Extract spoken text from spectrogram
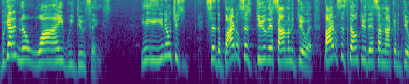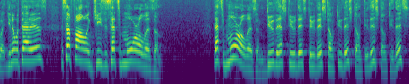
we got to know why we do things. You, you don't just say, the Bible says do this, I'm going to do it. Bible says don't do this, I'm not going to do it. You know what that is? It's not following Jesus, that's moralism. That's moralism. Do this, do this, do this, don't do this, don't do this, don't do this.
